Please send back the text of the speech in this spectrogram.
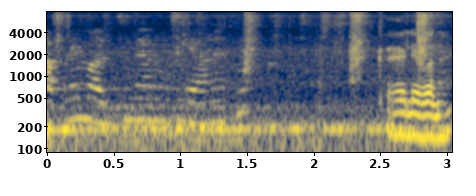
આપણે મરચીના રોપ લેવાના છે. કયા લેવાના?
